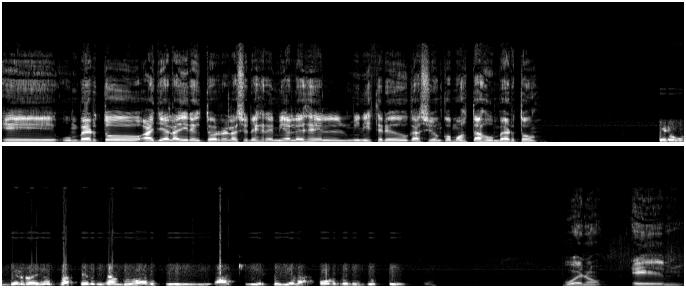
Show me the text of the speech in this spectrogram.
Eh, Humberto Ayala, director de Relaciones Gremiales del Ministerio de Educación. ¿Cómo estás, Humberto? Pero un verdadero placer de que Aquí estoy a las órdenes de ustedes. Bueno, eh,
